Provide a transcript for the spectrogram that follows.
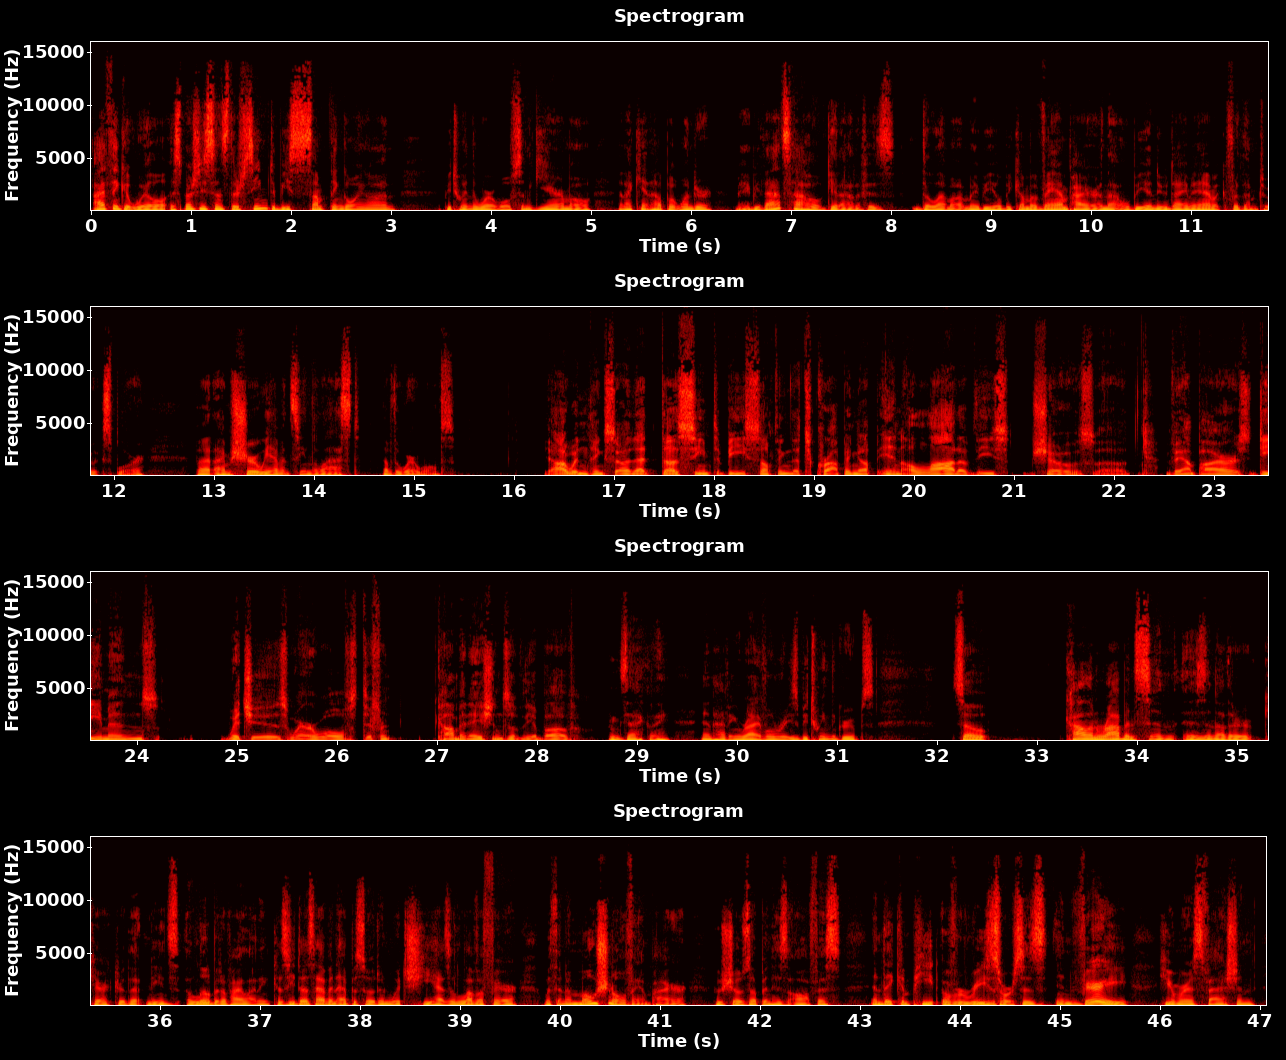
I think it will, especially since there seemed to be something going on between the werewolves and Guillermo, and I can't help but wonder maybe that's how he'll get out of his dilemma. Maybe he'll become a vampire, and that will be a new dynamic for them to explore. But I'm sure we haven't seen the last of the werewolves. Yeah, I wouldn't think so. And that does seem to be something that's cropping up in a lot of these shows uh, vampires, demons, witches, werewolves, different combinations of the above. Exactly and having rivalries between the groups. So Colin Robinson is another character that needs a little bit of highlighting because he does have an episode in which he has a love affair with an emotional vampire who shows up in his office and they compete over resources in very humorous fashion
